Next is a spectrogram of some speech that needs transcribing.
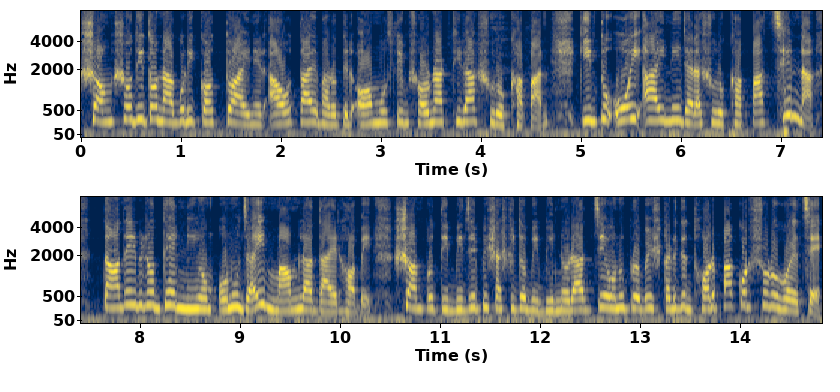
সংশোধিত নাগরিকত্ব আইনের আওতায় ভারতের অমুসলিম শরণার্থীরা সুরক্ষা পান। কিন্তু ওই আইনে যারা সুরক্ষা পাচ্ছেন না, তাদের বিরুদ্ধে নিয়ম অনুযায়ী মামলা দায়ের হবে। সম্প্রতি বিজেপি শাসিত বিভিন্ন রাজ্যে অনুপ্রবেশকারীদের ধরপাকড় শুরু হয়েছে।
